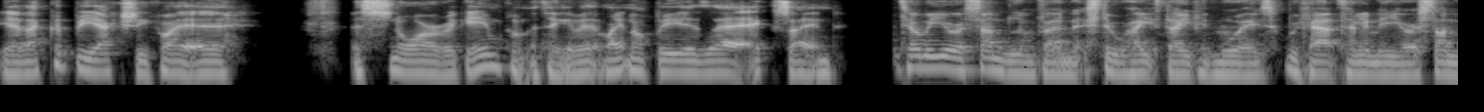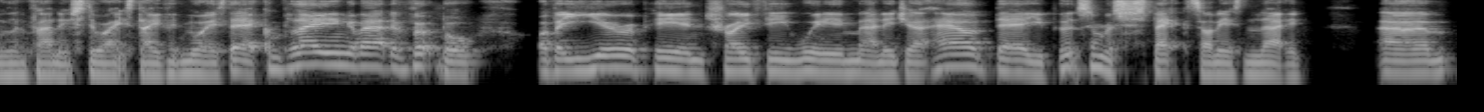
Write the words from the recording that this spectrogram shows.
yeah, that could be actually quite a a snore of a game. Come to think of it, it might not be as uh, exciting. Tell me you're a Sunderland fan that still hates David Moyes without telling me you're a Sunderland fan who still hates David Moyes. They're complaining about the football of a European trophy winning manager. How dare you put some respect on his name? Um,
